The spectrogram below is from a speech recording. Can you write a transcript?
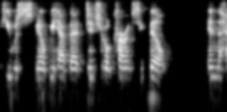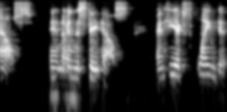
he was, you know, we have that digital currency bill in the House, in, in the State House. And he explained it.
